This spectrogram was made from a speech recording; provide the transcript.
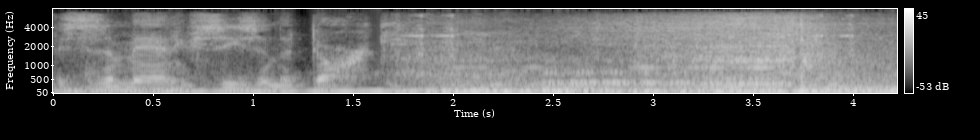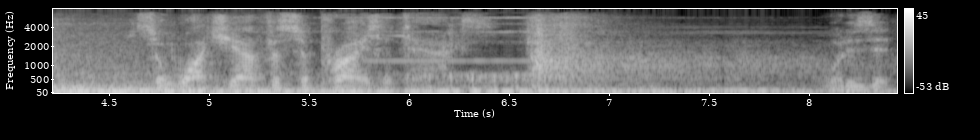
This is a man who sees in the dark. So watch out for surprise attacks. What is it?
